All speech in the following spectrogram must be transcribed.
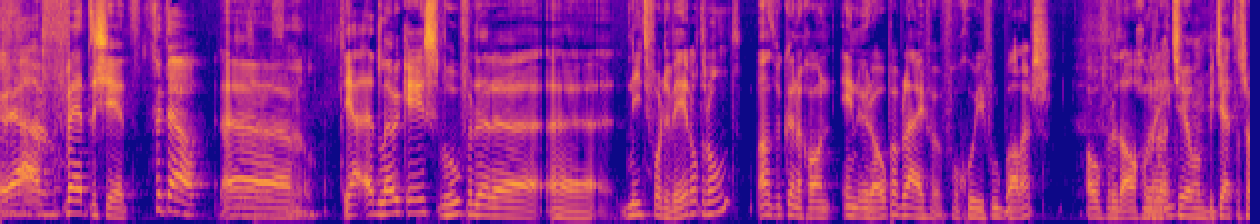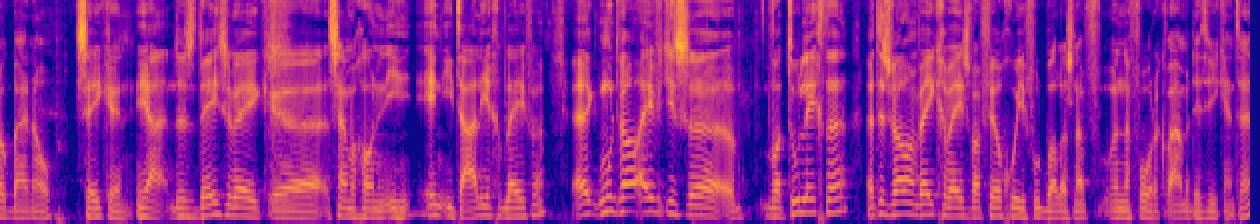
Ja, vette shit. Vertel. Ehm, ja, het leuke is, we hoeven er eh, eh, niet voor de wereld rond. Want we kunnen gewoon in Europa blijven voor goede voetballers. Over het Dat algemeen. chill, want het budget is ook bijna op. Zeker, ja. Dus deze week eh, zijn we gewoon in, I- in Italië gebleven. Ik moet wel eventjes eh, wat toelichten. Het is wel een week geweest waar veel goede voetballers naar, naar voren kwamen dit weekend. Hè?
